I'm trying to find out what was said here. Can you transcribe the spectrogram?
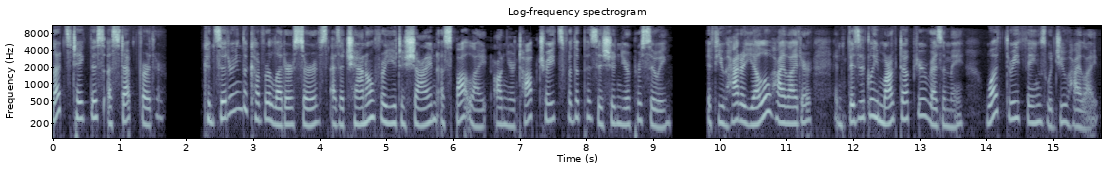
Let's take this a step further. Considering the cover letter serves as a channel for you to shine a spotlight on your top traits for the position you're pursuing, if you had a yellow highlighter and physically marked up your resume, what three things would you highlight?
